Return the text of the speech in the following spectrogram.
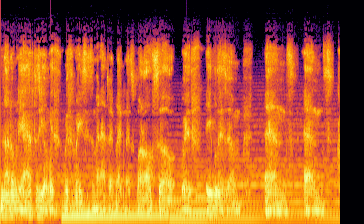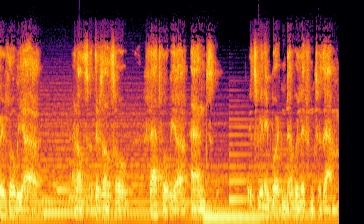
not only have to deal with, with racism and anti-blackness, but also with ableism and and queerphobia and also there's also fat phobia and it's really important that we listen to them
